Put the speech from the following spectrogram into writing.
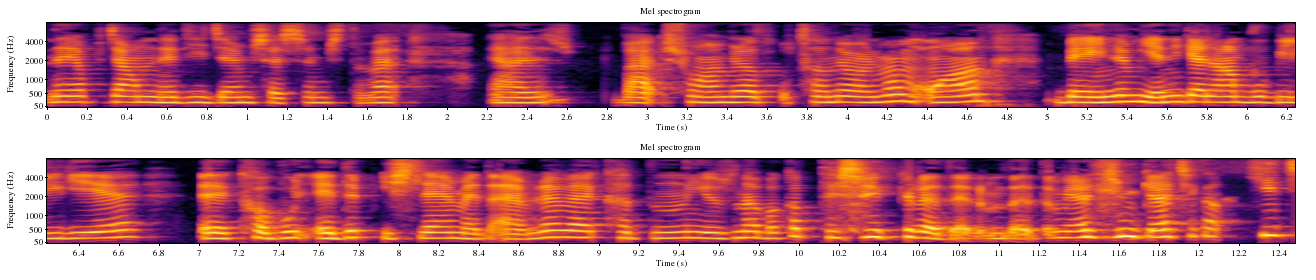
ne yapacağım ne diyeceğim şaşırmıştım ve yani ben şu an biraz utanıyorum ama o an beynim yeni gelen bu bilgiyi e, kabul edip işleyemedi Emre ve kadının yüzüne bakıp teşekkür ederim dedim. Yani çünkü gerçekten hiç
